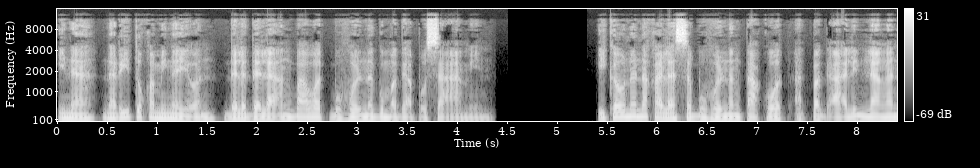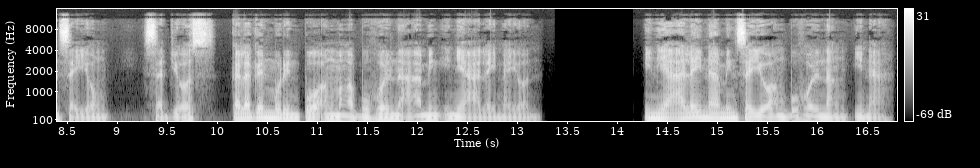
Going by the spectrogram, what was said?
Ina, narito kami ngayon, daladala ang bawat buhol na gumagapos sa amin. Ikaw na nakalas sa buhol ng takot at pag-aalinlangan sa iyong sa Diyos, kalagan mo rin po ang mga buhol na aming iniaalay ngayon. Iniaalay namin sa iyo ang buhol ng ina.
